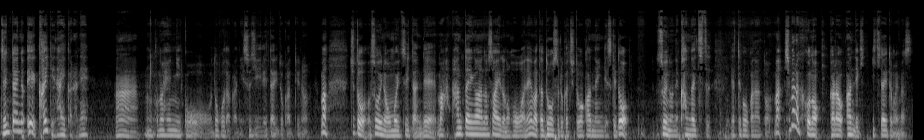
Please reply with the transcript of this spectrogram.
全体の絵描いてないからね。うん、この辺にこうどこだかに筋入れたりとかっていうのはまあちょっとそういうの思いついたんで、まあ、反対側のサイドの方はねまたどうするかちょっと分かんないんですけどそういうのをね考えつつやっていこうかなとまあしばらくこの柄を編んでいきたいと思います。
